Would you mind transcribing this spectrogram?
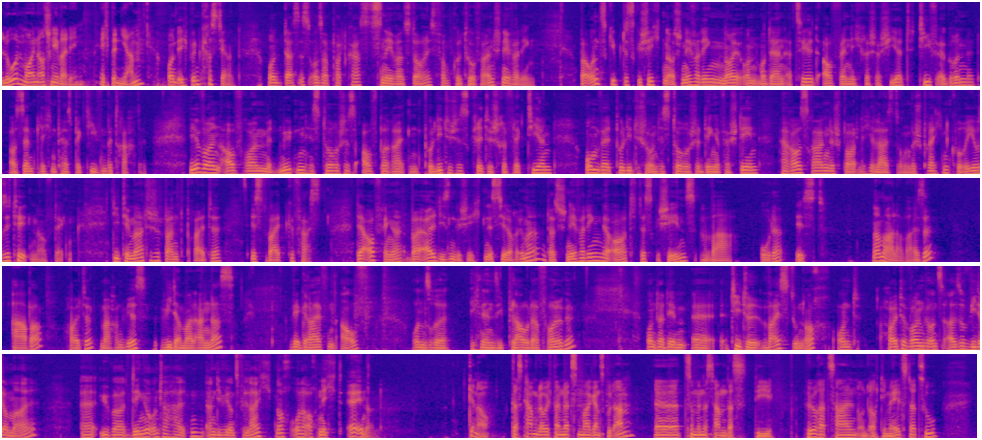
Hallo und moin aus Schneverding. Ich bin Jan. Und ich bin Christian. Und das ist unser Podcast Snevern Stories vom Kulturverein Schneverding. Bei uns gibt es Geschichten aus Schneverding, neu und modern erzählt, aufwendig recherchiert, tief ergründet, aus sämtlichen Perspektiven betrachtet. Wir wollen aufräumen mit Mythen, historisches aufbereiten, politisches kritisch reflektieren, umweltpolitische und historische Dinge verstehen, herausragende sportliche Leistungen besprechen, Kuriositäten aufdecken. Die thematische Bandbreite ist weit gefasst. Der Aufhänger bei all diesen Geschichten ist jedoch immer, dass Schneverding der Ort des Geschehens war oder ist normalerweise. Aber heute machen wir es wieder mal anders. Wir greifen auf unsere, ich nenne sie Plauderfolge, unter dem äh, Titel Weißt du noch? Und heute wollen wir uns also wieder mal äh, über Dinge unterhalten, an die wir uns vielleicht noch oder auch nicht erinnern. Genau. Das kam, glaube ich, beim letzten Mal ganz gut an. Äh, zumindest haben das die Hörerzahlen und auch die Mails dazu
